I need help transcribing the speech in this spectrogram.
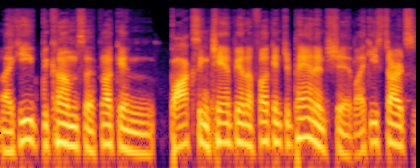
like he becomes a fucking boxing champion of fucking Japan and shit. Like he starts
